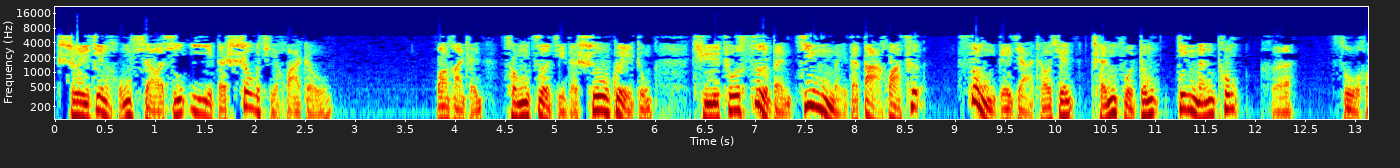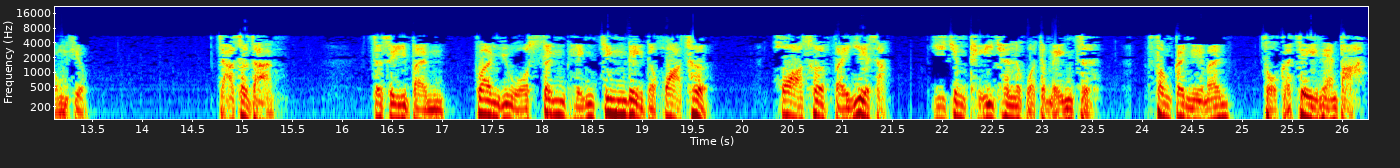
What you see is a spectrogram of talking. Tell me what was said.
水镜红小心翼翼的收起画轴。黄汉臣从自己的书柜中取出四本精美的大画册，送给贾朝轩、陈富忠、丁能通和苏红秀。贾社长，这是一本关于我生平经历的画册，画册扉页上已经提签了我的名字，送给你们做个纪念吧。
